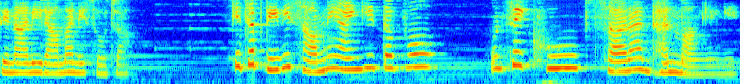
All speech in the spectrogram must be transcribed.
तेनाली रामा ने सोचा कि जब देवी सामने आएँगी तब वो उनसे खूब सारा धन मांग लेंगे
